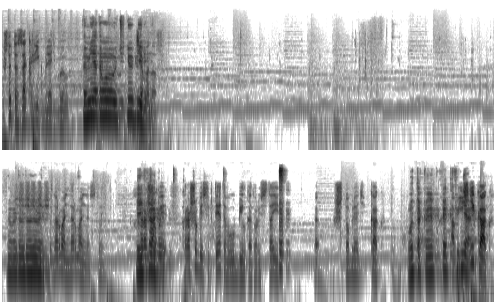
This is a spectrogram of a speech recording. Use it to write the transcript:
Что это за крик, блядь, был? Да меня там чуть не убили. Демонов. Давай, давай, давай, давай. все, нормально, нормально, стой. Хорошо бы, хорошо бы, если бы ты этого убил, который стоит. Э, Что, блядь? Как? Вот так, какая-то Объясни фигня. как.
